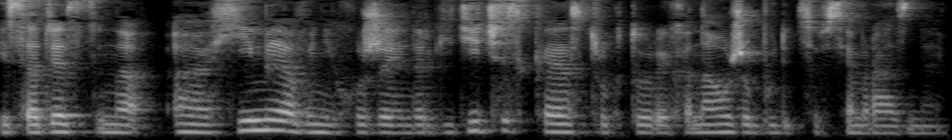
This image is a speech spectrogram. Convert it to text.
И, соответственно, э, химия в них уже энергетическая структура их, она уже будет совсем разная.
